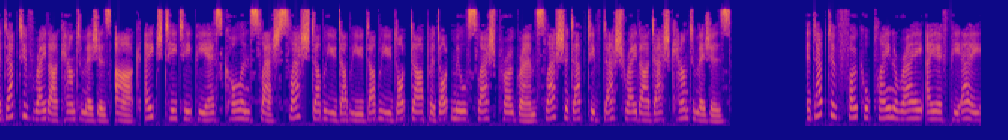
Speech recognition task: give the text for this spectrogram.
Adaptive Radar Countermeasures ARC https colon slash slash www.darpa.mil slash program slash adaptive dash radar dash countermeasures. Adaptive Focal Plane Array AFPA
